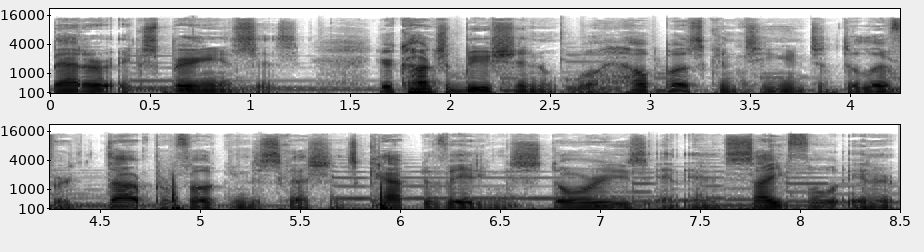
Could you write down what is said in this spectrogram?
better experiences. Your contribution will help us continue to deliver thought provoking discussions, captivating stories, and insightful inter.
